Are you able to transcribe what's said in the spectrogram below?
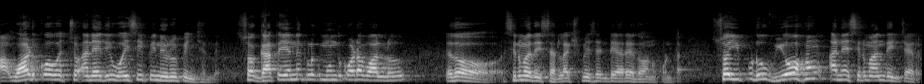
వాడుకోవచ్చు అనేది వైసీపీ నిరూపించింది. సో గత ఎన్నికలకు ముందు కూడా వాళ్ళు ఏదో సినిమా తీశారు లక్ష్మీ ఎన్టీఆర్ ఏదో అనుకుంటా. సో ఇప్పుడు వ్యూహం అనే సినిమాని దించారు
